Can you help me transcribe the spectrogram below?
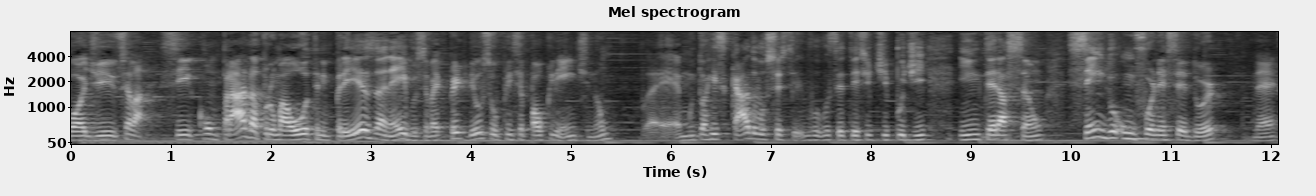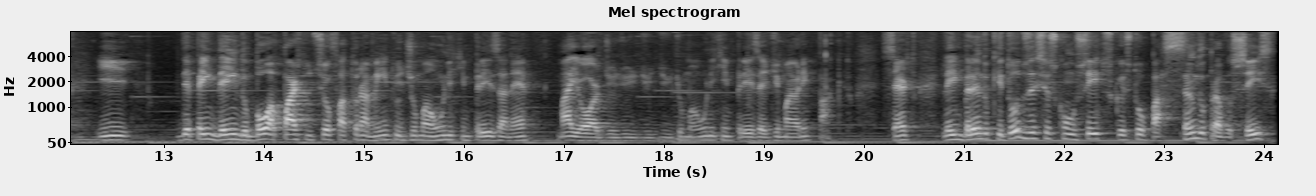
pode, sei lá, ser comprada por uma outra empresa, né? E você vai perder o seu principal cliente. Não é muito arriscado você, você ter esse tipo de interação sendo um fornecedor, né? E dependendo boa parte do seu faturamento de uma única empresa, né? maior, de, de, de uma única empresa de maior impacto, certo? Lembrando que todos esses conceitos que eu estou passando para vocês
